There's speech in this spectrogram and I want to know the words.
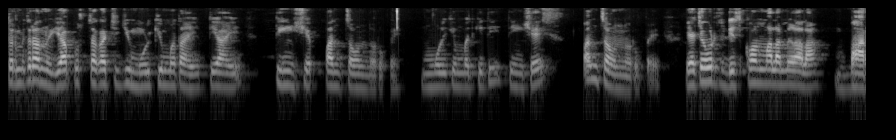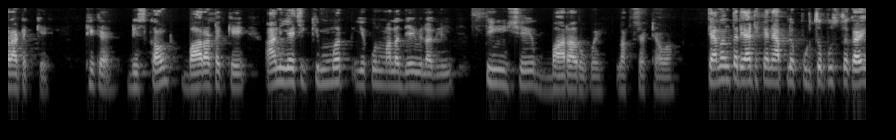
तर मित्रांनो या पुस्तकाची जी मूळ किंमत आहे ती आहे तीनशे पंचावन्न रुपये. मूळ किंमत किती? तीनशे पंचावन्न रुपये. याच्यावरती डिस्काउंट मला मिळाला बारा टक्के. ठीक आहे? डिस्काउंट बारा टक्के. आणि याची किंमत एकूण मला द्यावी लागली तीनशे बारा रुपये. लक्षात ठेवा. त्यानंतर या ठिकाणी आपलं पुढचं पुस्तक आहे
